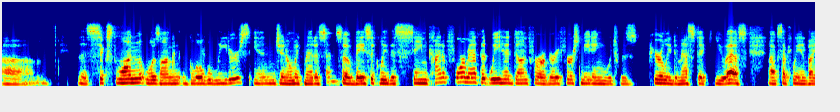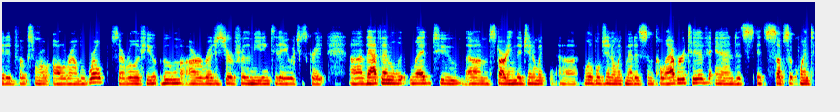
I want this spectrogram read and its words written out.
Um, the sixth one was on global leaders in genomic medicine. So basically the same kind of format that we had done for our very first meeting, which was purely domestic US, except we invited folks from all around the world, several of you whom are registered for the meeting today, which is great. Uh, that then led to um, starting the genomic uh, Global Genomic Medicine Collaborative and its, its subsequent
